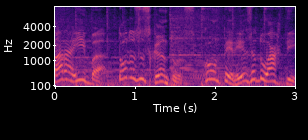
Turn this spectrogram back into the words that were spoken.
Paraíba, todos os cantos, com Tereza Duarte.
